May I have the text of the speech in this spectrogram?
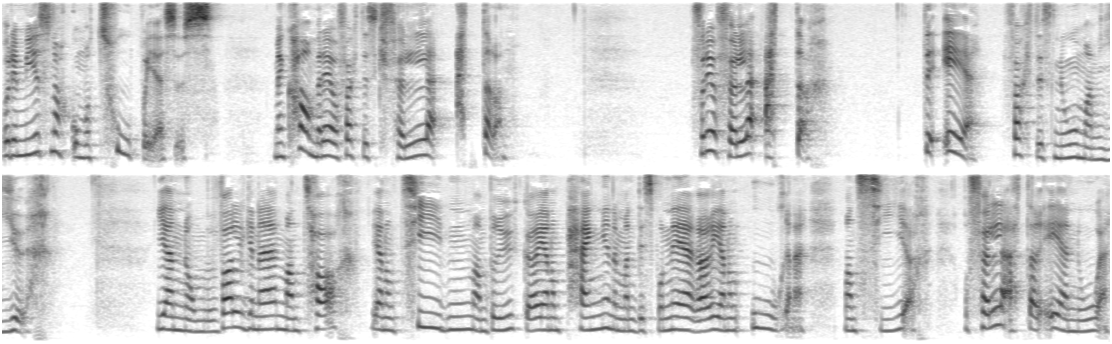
Og det er mye snakk om å tro på Jesus. Men hva med det å faktisk følge etter han? For det å følge etter, det er faktisk noe man gjør. Gjennom valgene man tar, gjennom tiden man bruker, gjennom pengene man disponerer, gjennom ordene man sier. Å følge etter er noe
